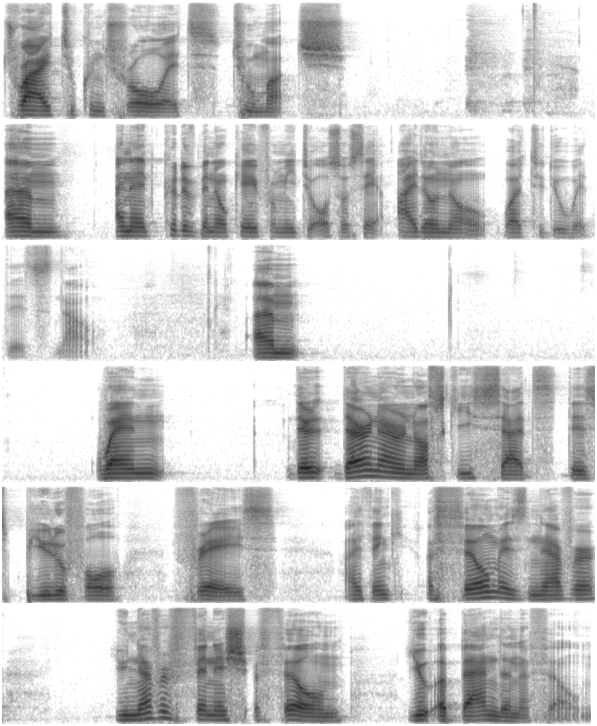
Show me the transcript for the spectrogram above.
try to control it too much. Um, and it could have been okay for me to also say, I don't know what to do with this now. Um, when there, Darren Aronofsky said this beautiful phrase, I think a film is never, you never finish a film, you abandon a film.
